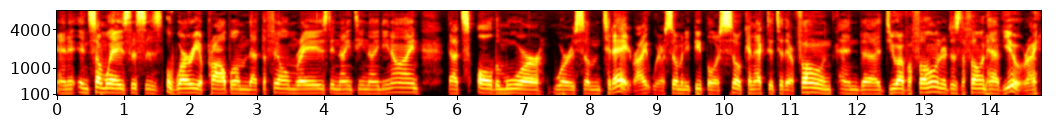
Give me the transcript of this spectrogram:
And in some ways, this is a worry, a problem that the film raised in 1999 that's all the more worrisome today, right? Where so many people are so connected to their phone. And uh, do you have a phone or does the phone have you, right?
